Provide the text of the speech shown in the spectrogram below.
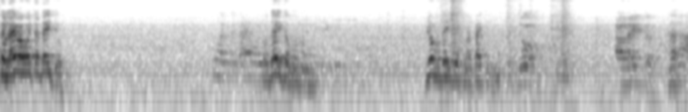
તો- લાવ્યા હોય તો દઈ દો. તો દઈ દો મને જો હું દઈ દઈશ મારા પાકીટમાં. જો આ હા.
